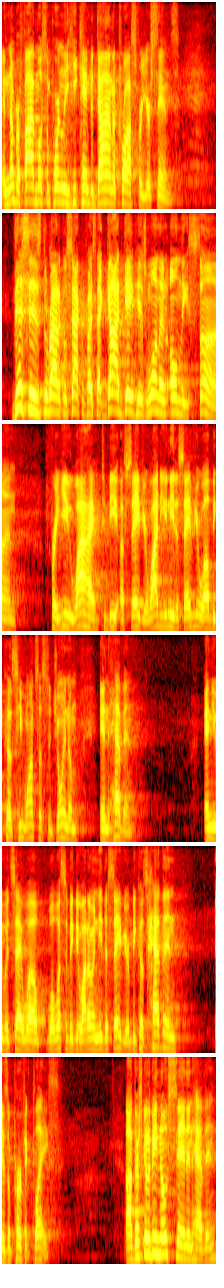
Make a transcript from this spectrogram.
And number five, most importantly, he came to die on a cross for your sins. This is the radical sacrifice that God gave his one and only Son for you. Why? To be a Savior. Why do you need a Savior? Well, because he wants us to join him in heaven. And you would say, well, well, what's the big deal? Why do I need a Savior? Because heaven is a perfect place. Uh, there's going to be no sin in heaven.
